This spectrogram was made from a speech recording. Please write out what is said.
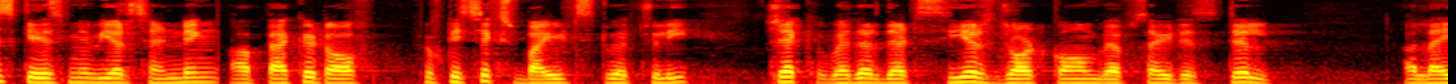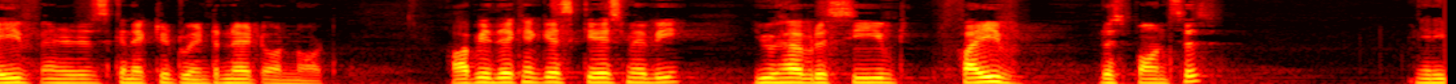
اس کیس میں we are sending of fifty six bytes check weathers dot com website is still alive and it is connected to internet or not آپ یہ دیکھیں کہ اس کیس میں بھی you have received five responses یعنی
